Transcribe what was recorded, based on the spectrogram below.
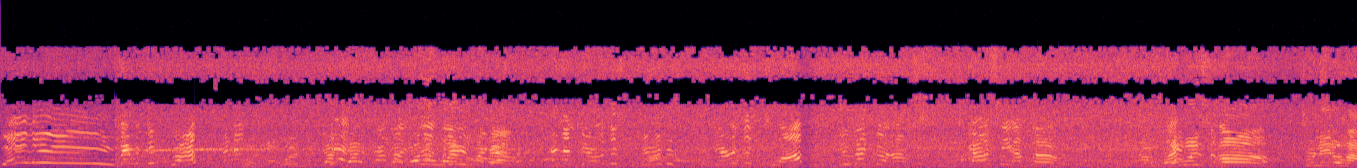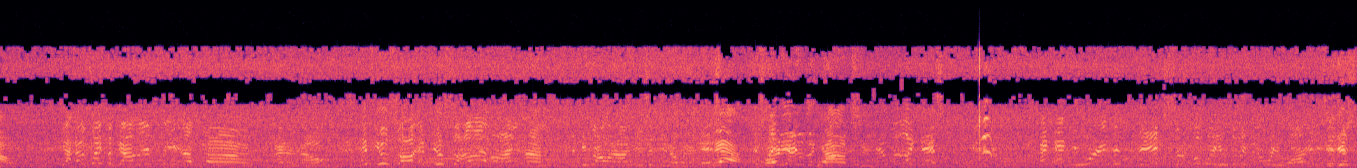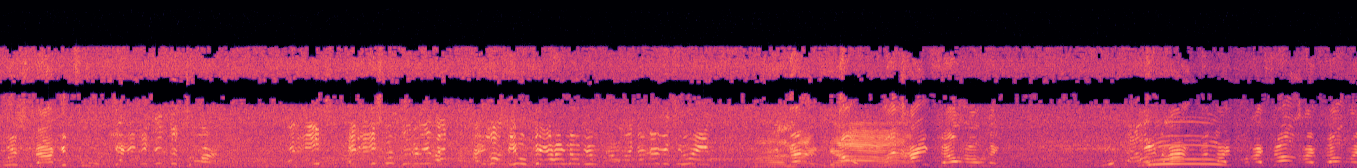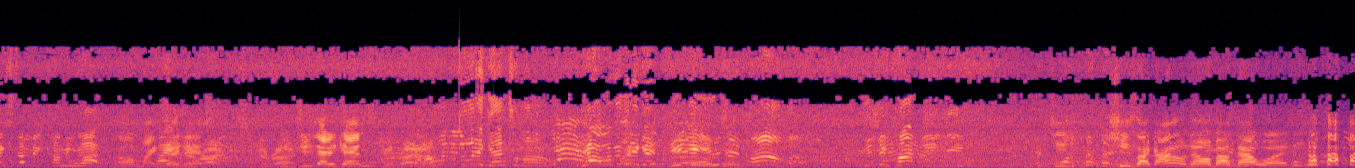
Sally! Remember this drop? And then, yeah, that, that one. That one. Yeah. And then there was there was this, there was this drop. It was like the um, galaxy of the, um, what? It was uh tornado house. Yeah, it was like the galaxy of the, I don't know. If you saw, if you saw it on, um, if you saw it on YouTube, you know what it is. Yeah, it's Guardians that of the drop. Galaxy. It was like this, and then you were in this big circle where you don't even know where you are. And You back and forth. yeah, and it's in the door. And Ace, and Ace was literally like, I love you, babe, I love you. And I'm like, I love you too, Ace. Oh my No, when I felt, I was like, You felt when it? I, I, I felt, I felt my stomach coming up. Oh my Like- goodness. Right, it's a good ride. Did you do that again? Good ride, I huh? want to do it again tomorrow. Yeah. Yeah, I want to do it again. DJ, you should come. You should come, DJ. She's like, I don't know about that one.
